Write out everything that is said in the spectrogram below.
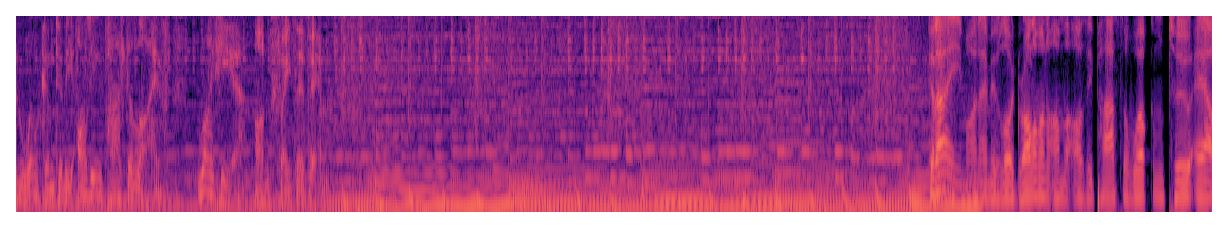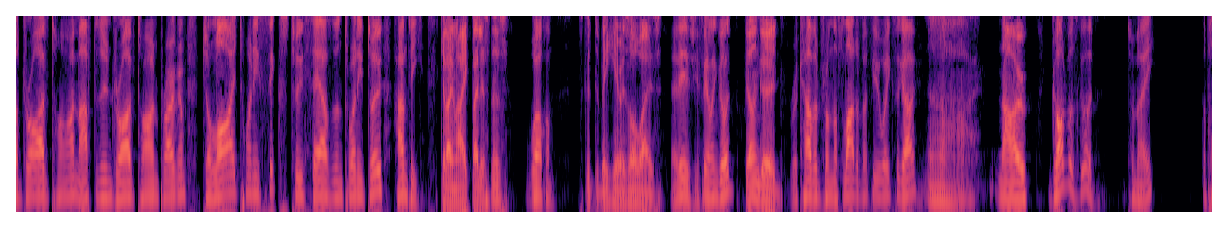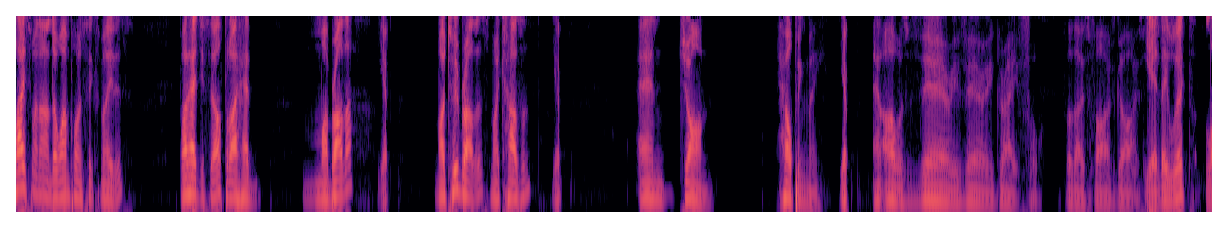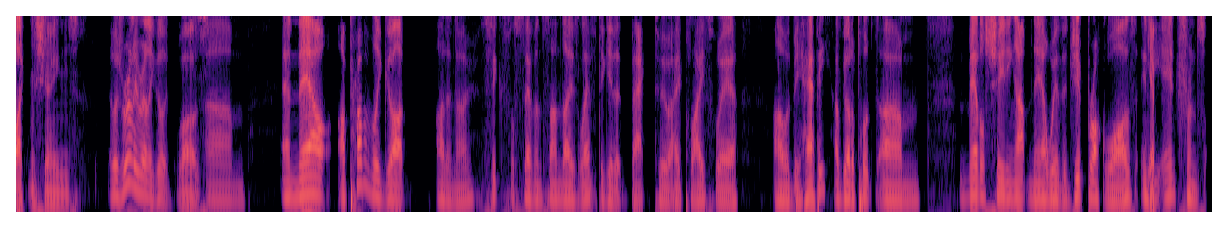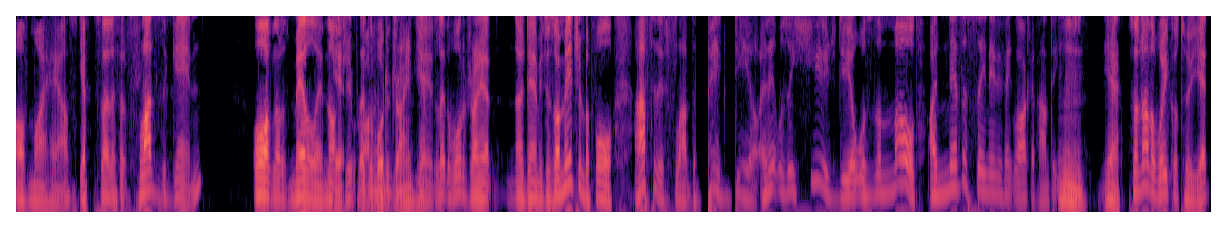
G'day and welcome to the Aussie Pastor Live, right here on Faith FM. G'day, my name is Lloyd Grolleman. I'm the Aussie Pastor. Welcome to our drive time, afternoon drive time program, July 26, 2022. Hunty, G'day, mate. Hey, listeners. welcome. It's good to be here as always. It is. You feeling good? Feeling good. Recovered from the flood of a few weeks ago? Ah, no. God was good to me. The place went under 1.6 metres. But I had yourself, but I had my brother, Yep. my two brothers, my cousin, Yep. and John helping me. Yep. And I was very, very grateful for those five guys. Yeah, they worked like machines. It was really, really good. Was. Um, and now I probably got, I don't know, six or seven Sundays left to get it back to a place where I would be happy. I've got to put um, metal sheeting up now where the gyprock was in Yep. the entrance of my house. Yep. So that if it floods again, all I've got is metal and not yeah, gyprock. let the water drain. Yeah, Yep. let the water drain out, no damage. As I mentioned before, after this flood, the big deal, and it was a huge deal, was the mold. I never seen anything like it, Hunty. Mm, yeah. So another week or two yet,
